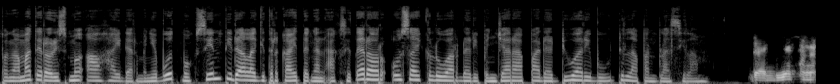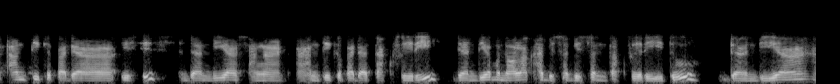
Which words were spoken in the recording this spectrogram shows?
Pengamat terorisme Al-Haidar menyebut Muksin tidak lagi terkait dengan aksi teror usai keluar dari penjara pada 2018 silam dan dia sangat anti kepada ISIS dan dia sangat anti kepada takfiri dan dia menolak habis-habisan takfiri itu dan dia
